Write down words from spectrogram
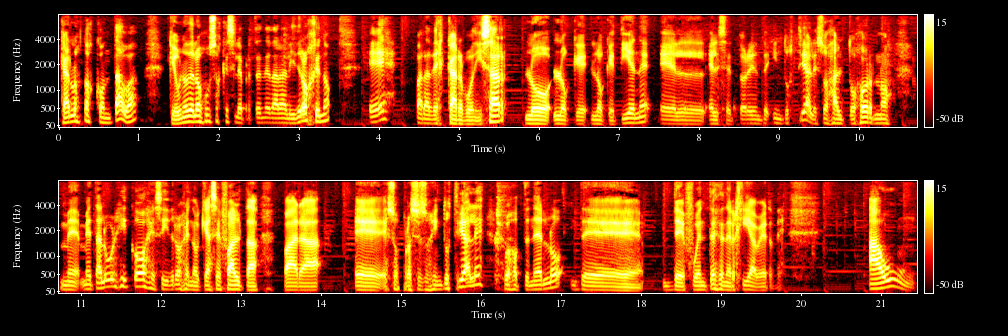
Carlos nos contaba que uno de los usos que se le pretende dar al hidrógeno es para descarbonizar lo, lo que, lo que tiene el, el sector in- industrial, esos altos hornos me- metalúrgicos, ese hidrógeno que hace falta para eh, esos procesos industriales, pues obtenerlo de, de fuentes de energía verde. Aún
